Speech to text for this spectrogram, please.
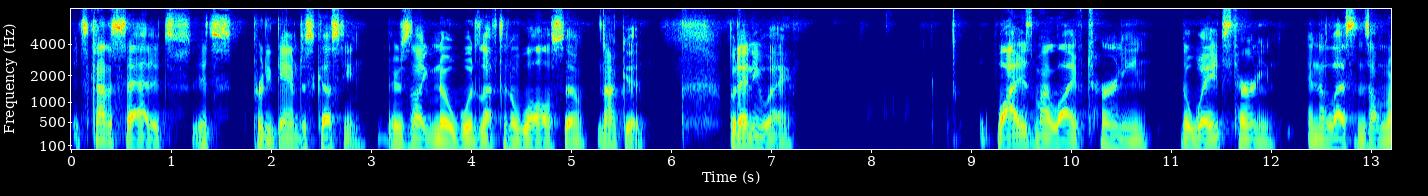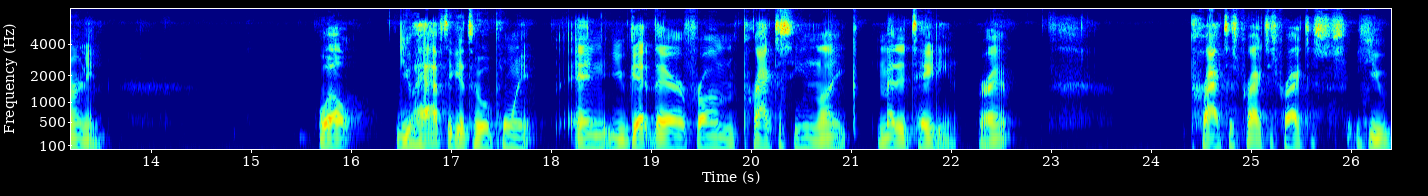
it's kind of sad. It's it's pretty damn disgusting. There's like no wood left in the wall, so not good. But anyway, why is my life turning the way it's turning and the lessons I'm learning? Well, you have to get to a point and you get there from practicing like meditating, right? Practice, practice, practice. You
